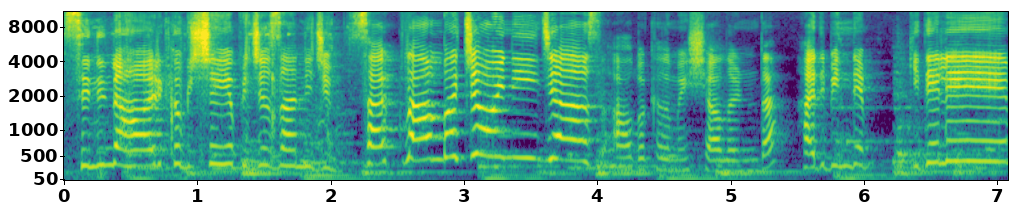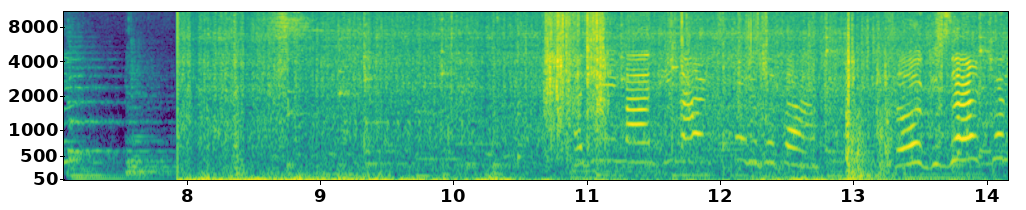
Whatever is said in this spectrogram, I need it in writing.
Seninle harika bir şey yapacağız anneciğim. Saklambaç oynayacağız. Al bakalım eşyalarını da. Hadi bindim. Gidelim. Daha güzelken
